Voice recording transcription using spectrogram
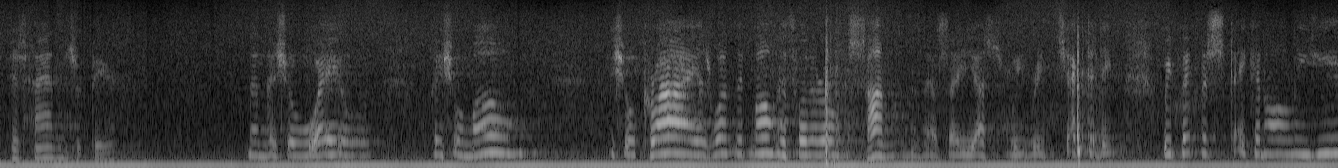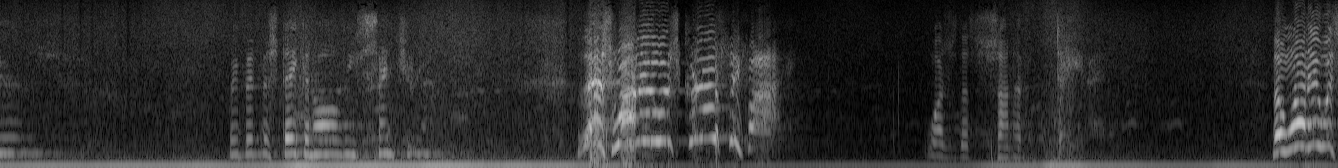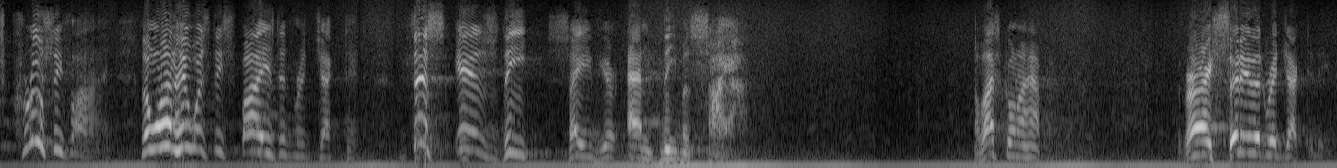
His hands are pierced. Then they shall wail, they shall moan, they shall cry as one that moaneth for their own son. And they'll say, Yes, we rejected him. We've been mistaken all these years. We've been mistaken all these centuries. This one who was crucified was the Son of David. The one who was crucified. The one who was despised and rejected. This is the Savior and the Messiah. Now that's going to happen. The very city that rejected him.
